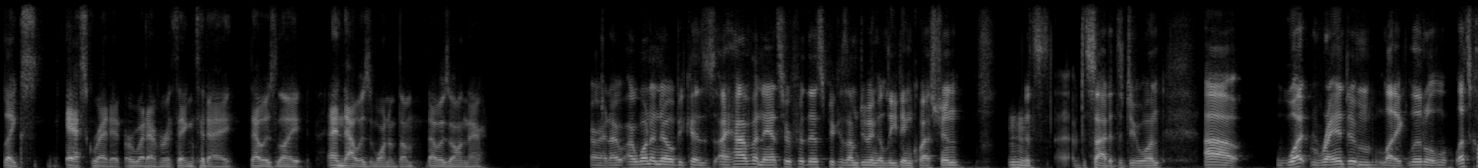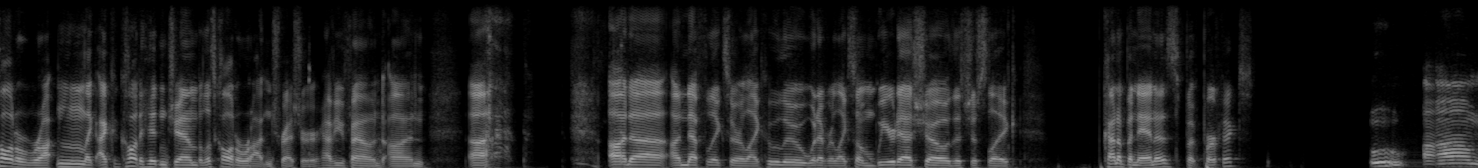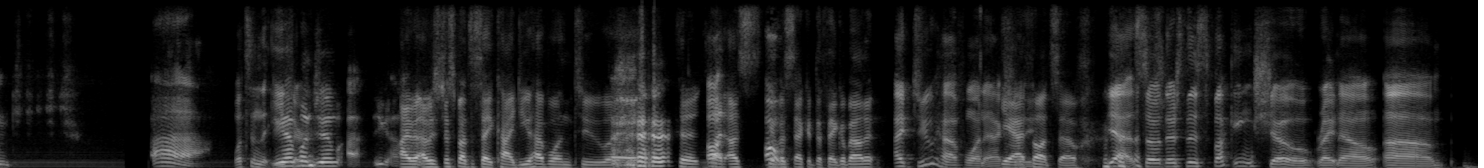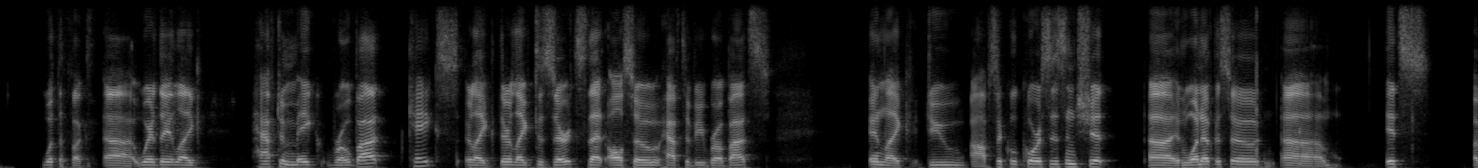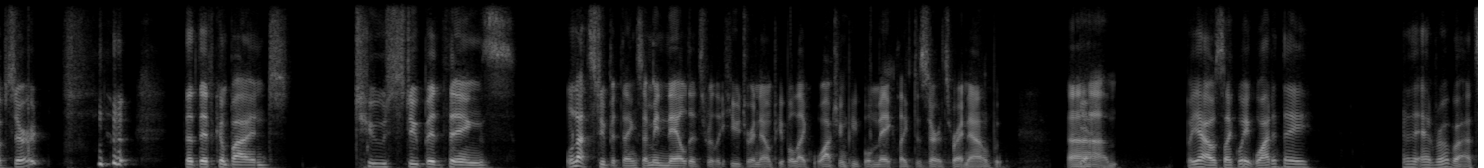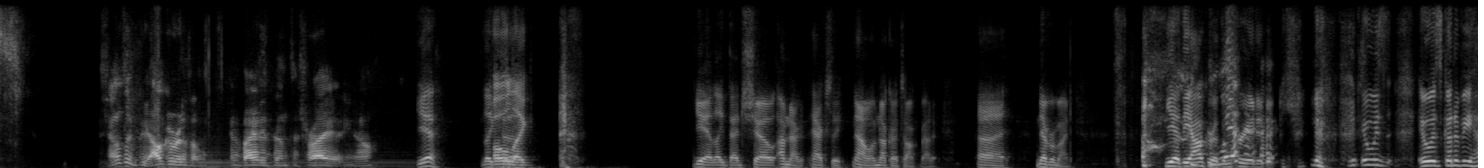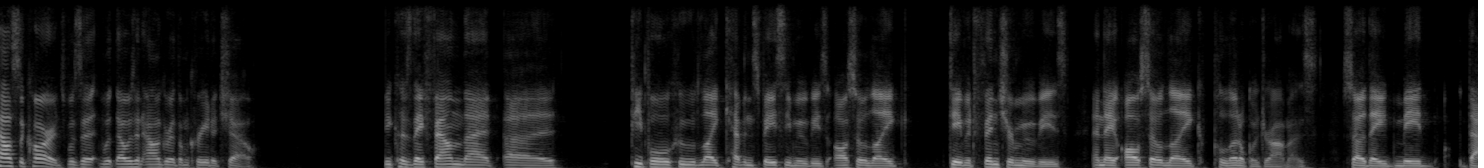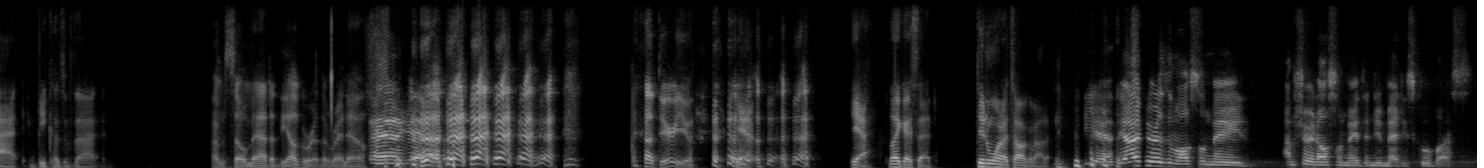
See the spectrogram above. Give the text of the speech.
like Ask Reddit or whatever thing today. That was like, and that was one of them that was on there. All right, I, I want to know because I have an answer for this because I'm doing a leading question. Mhm. It's I've decided to do one. Uh, what random like little let's call it a rotten like I could call it a hidden gem, but let's call it a rotten treasure. Have you found on uh on uh on Netflix or like Hulu, whatever, like some weird ass show that's just like kind of bananas but perfect? Ooh. Um. Ah. What's in the You have one, Jim? You got I, I was just about to say, Kai, do you have one to uh, to Oh, let us give oh. a second to think about it? I do have one actually. Yeah, I thought so. yeah, so there's this fucking show right now. Um, what the fuck? Uh, where they like have to make robot cakes or like they're like desserts that also have to be robots, and like do obstacle courses and shit. Uh, in one episode, um, it's absurd that they've combined two stupid things. Well, not stupid things. I mean, nailed it's really huge right now. People like watching people make like desserts right now. Um, Yeah. but yeah, I was like, wait, why did they why did they add robots? Sounds like the algorithm invited them to try it. You know. Yeah. Like oh, the- like yeah, like that show. I'm not actually. No, I'm not going to talk about it. Uh, never mind. Yeah, the algorithm created it. it was it was going to be House of Cards. Was it that was an algorithm created show? Because they found that uh, people who like Kevin Spacey movies also like David Fincher movies, and they also like political dramas. So they made that because of that. I'm so mad at the algorithm right now. Uh, yeah. How dare you? Yeah. Yeah, like I said, didn't want to talk about it. yeah, the algorithm also made. I'm sure it also made the new Magic School Bus.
